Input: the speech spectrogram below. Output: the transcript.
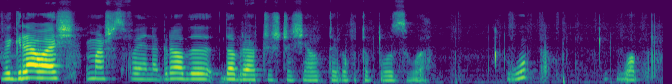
Wygrałaś, masz swoje nagrody. Dobra, oczyszczę się od tego, bo to było złe. Łup, łup.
